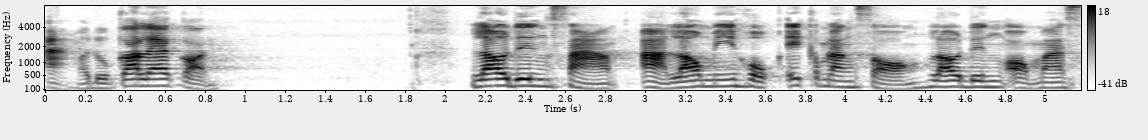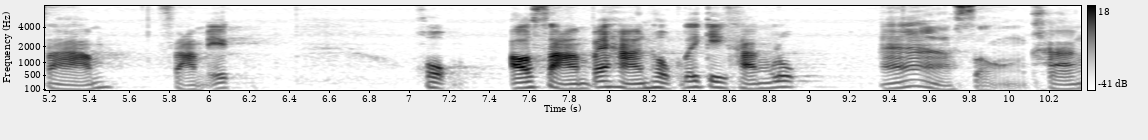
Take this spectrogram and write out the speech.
อะ มาดูก้อนแรกก่อน เราดึง 3 อะ เรามี 6x กำลัง2เราดึงออกมา 3 3x 6 เอา 3 ไปหาร 6 ได้กี่ครั้งลูก อ่า2ครั้ง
